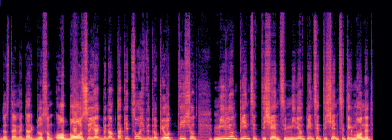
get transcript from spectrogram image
Dostajemy Dark Blossom. O Boże, jakby nam takie coś wydropiło. Tysiąc, milion pięćset tysięcy, milion pięćset tysięcy tych monet.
